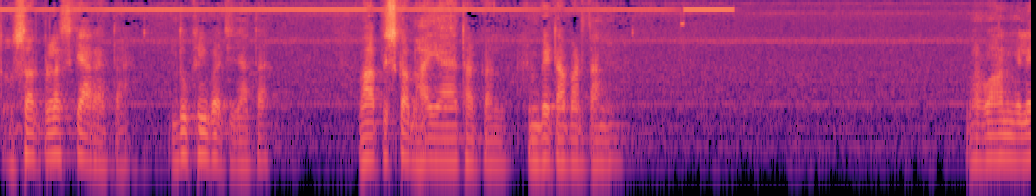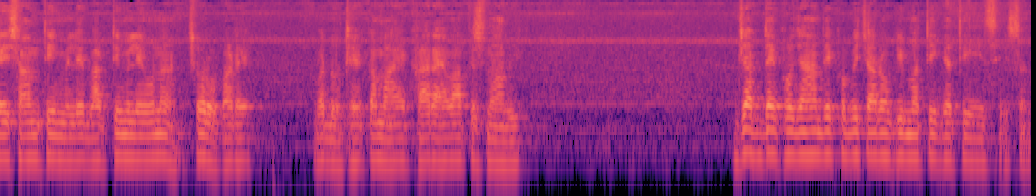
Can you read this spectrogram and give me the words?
तो सरप्लस क्या रहता है? दुख ही बच जाता है। वापिस का भाई आया था कल, बेटा पढ़ता नहीं। भगवान मिले, शांति मिले, भक्ति मिले, वो ना छोरो पढ़े बड़ो थे, कमाए, खा रहा है, वापिस माँ भी। जब देखो जहाँ देखो विचारों की मति गति ऐसी सुन।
